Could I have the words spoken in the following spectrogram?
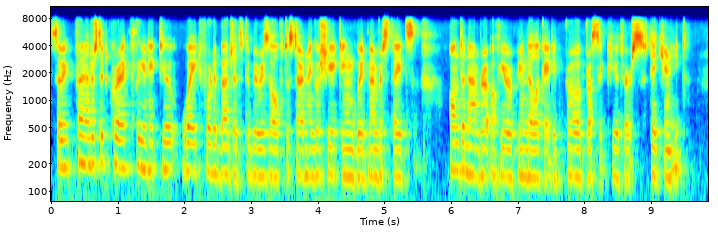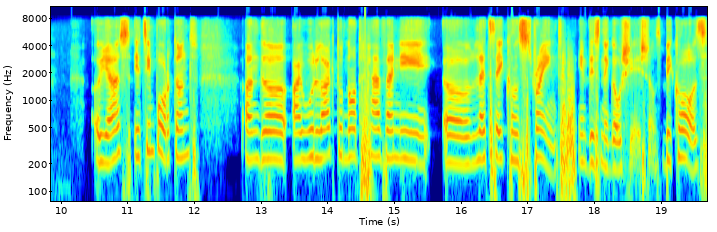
So, if I understood correctly, you need to wait for the budget to be resolved to start negotiating with member states on the number of European delegated prosecutors that you need. Uh, yes, it's important. And uh, I would like to not have any, uh, let's say, constraint in these negotiations because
